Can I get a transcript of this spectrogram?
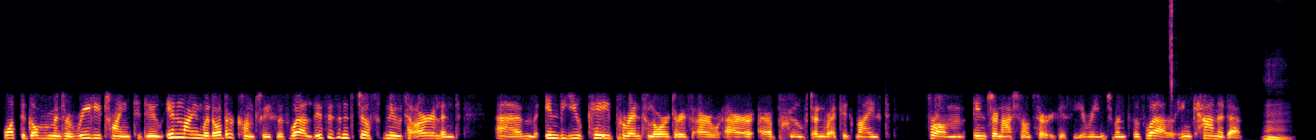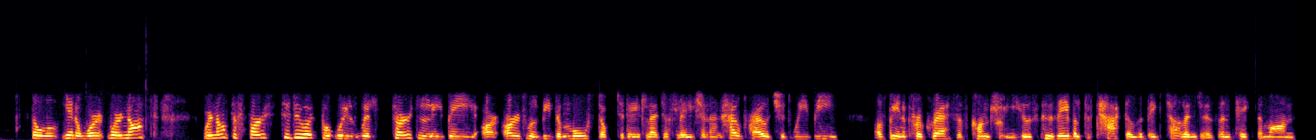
what the government are really trying to do, in line with other countries as well. This isn't just new to Ireland. Um, in the UK, parental orders are, are, are approved and recognised from international surrogacy arrangements as well in Canada. Mm. So you know we're we're not we're not the first to do it, but we'll, we'll certainly be our, ours will be the most up to date legislation. And how proud should we be of being a progressive country who's who's able to tackle the big challenges and take them on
